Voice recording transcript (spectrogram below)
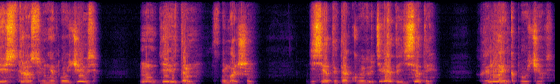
10 раз у меня получилось. Ну, 9 там с небольшим. Десятый такой, ну девятый, десятый. Хреновенько получилось.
